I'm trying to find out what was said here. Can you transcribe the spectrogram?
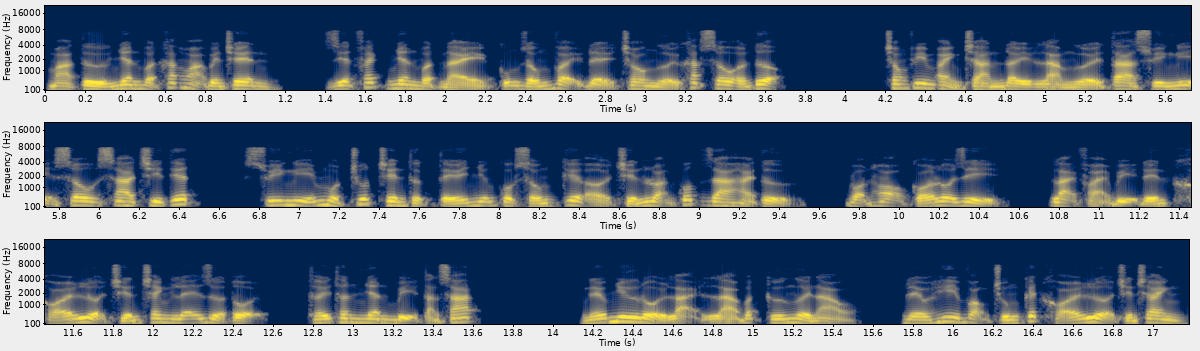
mà từ nhân vật khắc họa bên trên, diễn phách nhân vật này cũng giống vậy để cho người khắc sâu ấn tượng. Trong phim ảnh tràn đầy làm người ta suy nghĩ sâu xa chi tiết, suy nghĩ một chút trên thực tế những cuộc sống kia ở chiến loạn quốc gia hải tử, bọn họ có lỗi gì, lại phải bị đến khói lửa chiến tranh lễ rửa tội, thấy thân nhân bị tàn sát. Nếu như đổi lại là bất cứ người nào, đều hy vọng chung kết khói lửa chiến tranh,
